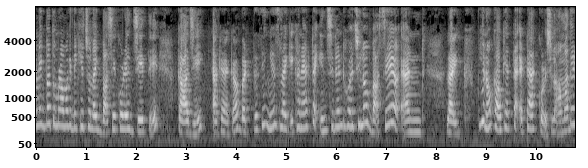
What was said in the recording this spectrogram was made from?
অনেকবার তোমরা আমাকে দেখেছ লাইক বাসে করে যেতে, কাজে, একা একা। But the thing is like এখানে একটা ইনসিডেন্ট হয়েছিল বাসে অ্যান্ড লাইক ইউনো কাউকে একটা অ্যাটাক করেছিল। আমাদের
